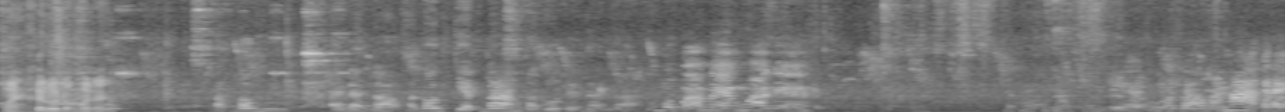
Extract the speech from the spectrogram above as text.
หวยขึ้นรถออกมดเลยพัดลมไอ้นั่นเนาะพัดลมเจ็บน้ำกับรู้เจ็บนั่นละคุณบ่ป้าแมงมาเนี่ยเดี๋ยวก็จะเอามันมากก็ได้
